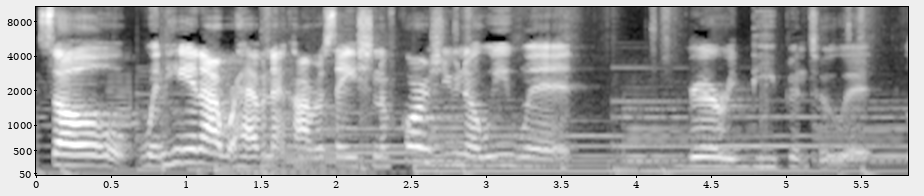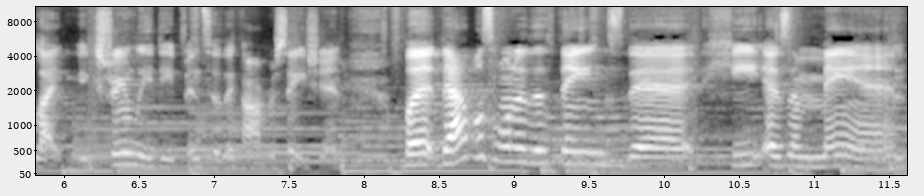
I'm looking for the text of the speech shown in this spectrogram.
So, when he and I were having that conversation, of course, you know, we went very deep into it, like extremely deep into the conversation. But that was one of the things that he, as a man,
